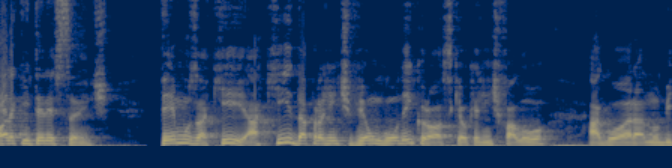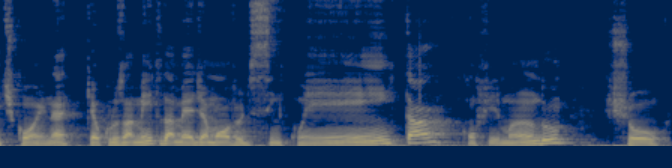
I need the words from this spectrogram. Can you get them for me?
Olha que interessante. Temos aqui, aqui dá pra gente ver um Golden Cross, que é o que a gente falou agora no Bitcoin, né? Que é o cruzamento da média móvel de 50, confirmando, show.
